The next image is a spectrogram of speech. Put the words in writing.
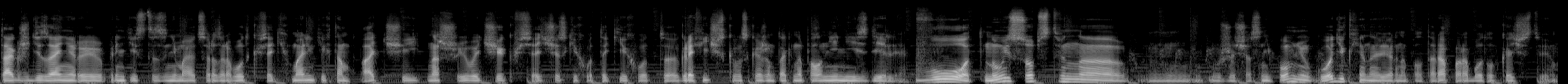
Также дизайнеры, принтисты занимаются разработкой всяких маленьких там патчей, нашивочек, всяческих вот таких вот графического, скажем так, наполнения изделия. Вот. Ну и, собственно, уже сейчас не помню, годик я, наверное, полтора поработал в качестве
